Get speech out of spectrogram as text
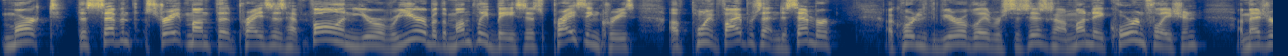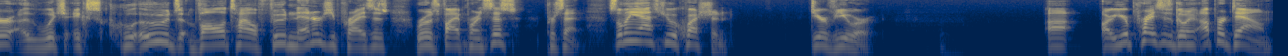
marked the seventh straight month that prices have fallen year over year, but the monthly basis price increase of 0.5% in December, according to the Bureau of Labor Statistics on Monday, core inflation, a measure which excludes volatile food and energy prices, rose 5.6%. So let me ask you a question, dear viewer. Uh, are your prices going up or down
